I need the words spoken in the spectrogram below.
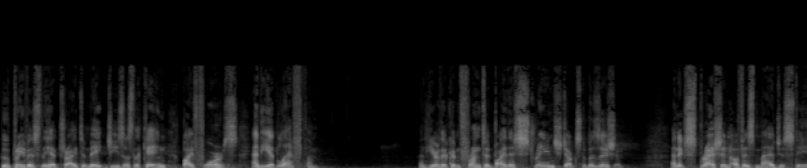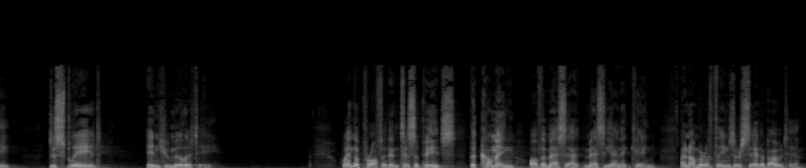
who previously had tried to make Jesus the king by force, and he had left them. And here they're confronted by this strange juxtaposition an expression of his majesty displayed in humility. when the prophet anticipates the coming of the messianic king, a number of things are said about him.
